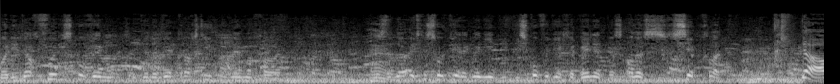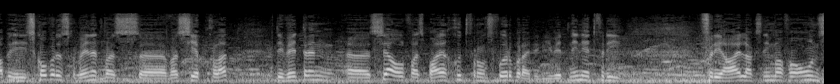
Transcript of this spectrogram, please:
Maar die dag voor die skop wen het jy weer kragstuurprobleme gehad. Is dit nou uitgesorteer? Ek weet die die, die skof wat jy gewen het was alles seepglad. Ja, die skof wat ons gewen het was uh, was seepglad. Die wedren uh, self was baie goed vir ons voorbereiding. Jy weet nie net vir die vir die Hilux nie maar vir ons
